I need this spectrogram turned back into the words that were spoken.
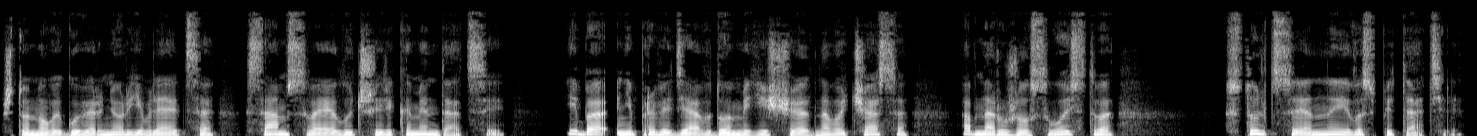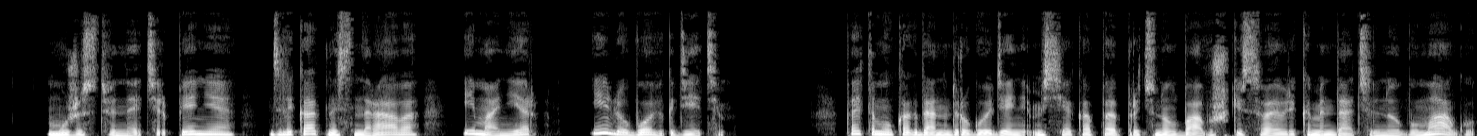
что новый гувернер является сам своей лучшей рекомендацией, ибо, не проведя в доме еще одного часа, обнаружил свойства, столь ценные воспитатели — мужественное терпение, деликатность нрава и манер и любовь к детям. Поэтому, когда на другой день мсье Капе протянул бабушке свою рекомендательную бумагу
